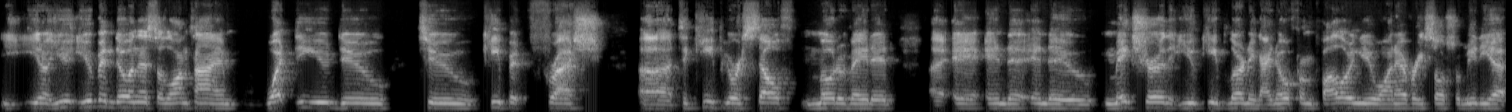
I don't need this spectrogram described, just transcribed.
you, you know you you've been doing this a long time. What do you do to keep it fresh, uh, to keep yourself motivated, uh, and, to, and to make sure that you keep learning. I know from following you on every social media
